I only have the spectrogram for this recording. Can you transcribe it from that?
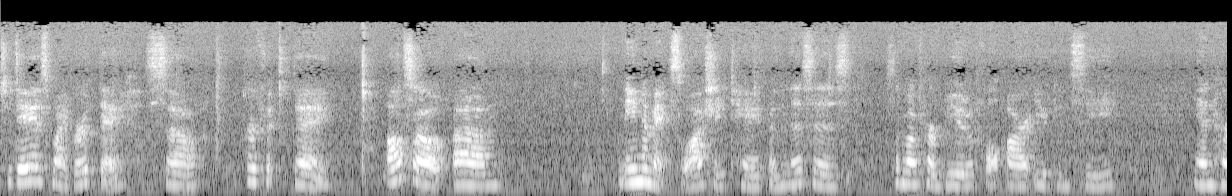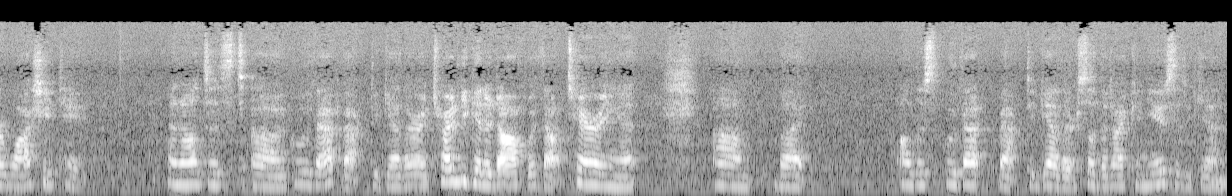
Today is my birthday, so perfect day. Also, um, Nina makes washi tape, and this is some of her beautiful art you can see in her washi tape. And I'll just uh, glue that back together. I tried to get it off without tearing it, um, but I'll just glue that back together so that I can use it again.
